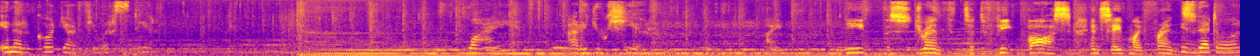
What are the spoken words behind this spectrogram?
Inner courtyard fewer still. Why are you here? I need the strength to defeat Vaas and save my friends. Is that all?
